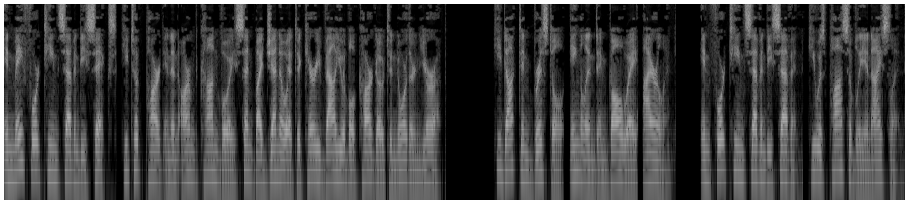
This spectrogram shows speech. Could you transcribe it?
In May 1476, he took part in an armed convoy sent by Genoa to carry valuable cargo to northern Europe. He docked in Bristol, England and Galway, Ireland. In 1477, he was possibly in Iceland.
